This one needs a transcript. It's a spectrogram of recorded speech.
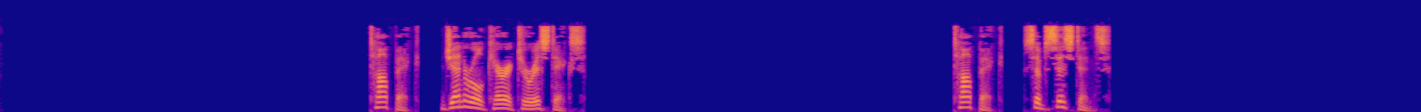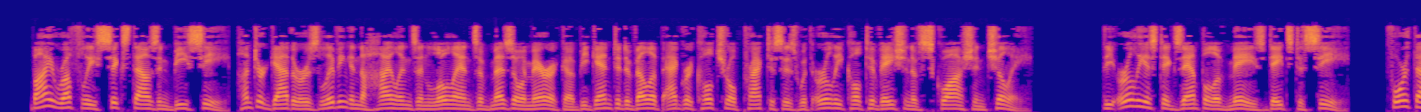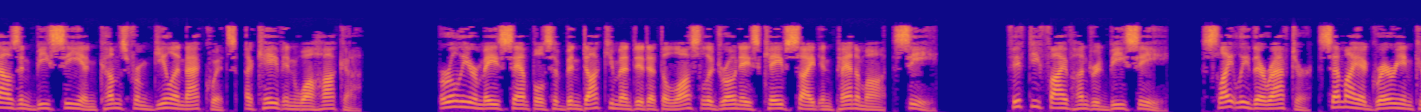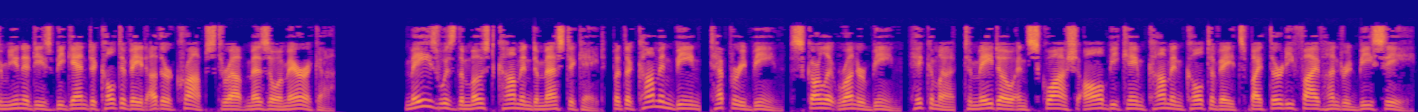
Topic: General characteristics. Topic: Subsistence. By roughly 6000 BC, hunter-gatherers living in the highlands and lowlands of Mesoamerica began to develop agricultural practices with early cultivation of squash and chili. The earliest example of maize dates to c. 4000 BC and comes from Guilá Naquitz, a cave in Oaxaca. Earlier maize samples have been documented at the Los Ladrones cave site in Panama, c. 5500 BC. Slightly thereafter, semi-agrarian communities began to cultivate other crops throughout Mesoamerica. Maize was the most common domesticate, but the common bean, tepary bean, scarlet runner bean, jicama, tomato and squash all became common cultivates by 3500 BC.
